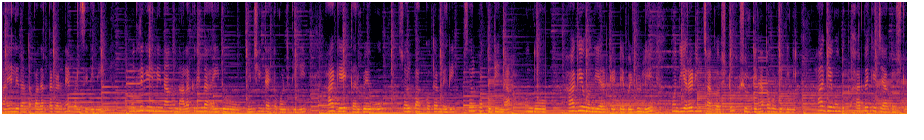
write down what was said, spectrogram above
ಮನೆಯಲ್ಲಿರೋಂಥ ಪದಾರ್ಥಗಳನ್ನೇ ಬಳಸಿದ್ದೀನಿ. ಮೊದಲಿಗೆ ಇಲ್ಲಿ ನಾನು ನಾಲ್ಕರಿಂದ ಐದು ಮೆಣಸಿನ್ಕಾಯಿ ತೊಗೊಂಡಿದ್ದೀನಿ. ಹಾಗೆ ಕರಿಬೇವು ಸ್ವಲ್ಪ ಕೊತ್ತಂಬರಿ, ಸ್ವಲ್ಪ ಪುದೀನ, ಒಂದು ಹಾಗೆ ಒಂದು ಎರಡು ಗೆಡ್ಡೆ ಬೆಳ್ಳುಳ್ಳಿ, ಒಂದು ಎರಡು ಇಂಚ್ ಆಗೋಷ್ಟು ಶುಂಠಿನ ತಗೊಂಡಿದ್ದೀನಿ. ಹಾಗೆ ಒಂದು ಅರ್ಧ ಕೆ ಜಿ ಆಗೋಷ್ಟು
